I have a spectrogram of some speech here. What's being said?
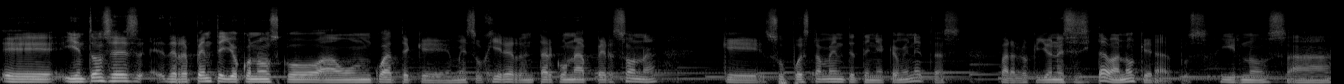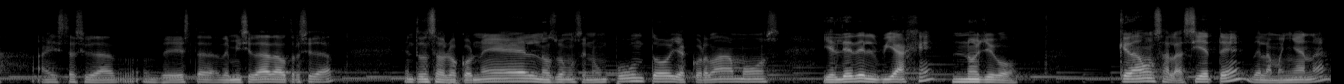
Eh, y entonces de repente yo conozco a un cuate que me sugiere rentar con una persona que supuestamente tenía camionetas para lo que yo necesitaba, ¿no? Que era pues irnos a, a esta ciudad, de, esta, de mi ciudad a otra ciudad. Entonces hablo con él, nos vemos en un punto y acordamos. Y el día del viaje no llegó. Quedamos a las 7 de la mañana,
